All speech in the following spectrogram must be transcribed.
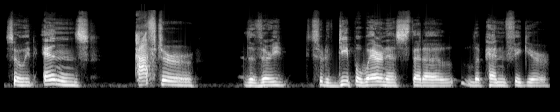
so it ends after the very sort of deep awareness that a Le Pen figure,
